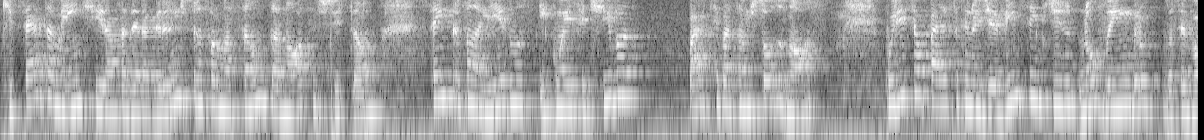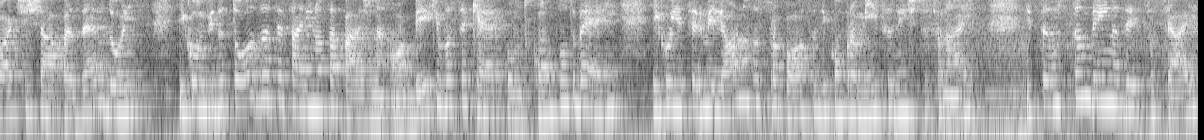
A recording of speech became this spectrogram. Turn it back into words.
que certamente irá fazer a grande transformação da nossa instituição, sem personalismos e com efetiva participação de todos nós. Por isso eu peço que no dia 25 de novembro você vote chapa 02 e convido todos a acessarem nossa página obquevocêquer.com.br e conhecer melhor nossas propostas e compromissos institucionais. Estamos também nas redes sociais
